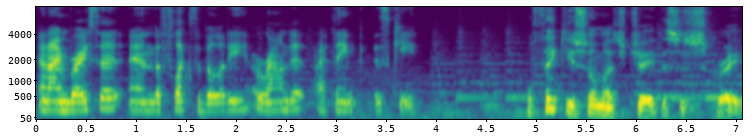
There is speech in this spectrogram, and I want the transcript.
And I embrace it, and the flexibility around it, I think, is key. Well, thank you so much, Jade. This is great.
